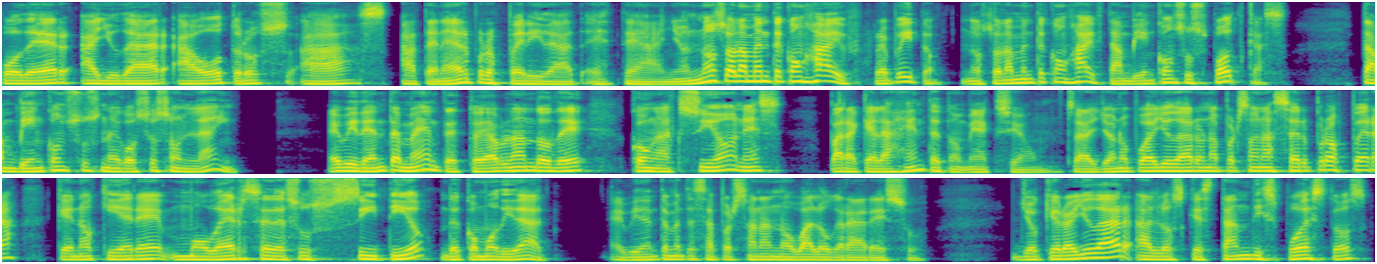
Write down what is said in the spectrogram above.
poder ayudar a otros a, a, tener prosperidad este año. No solamente con Hive, repito, no solamente con Hive, también con sus podcasts, también con sus negocios online. Evidentemente, estoy hablando de con acciones para que la gente tome acción. O sea, yo no puedo ayudar a una persona a ser próspera que no quiere moverse de su sitio de comodidad. Evidentemente esa persona no va a lograr eso. Yo quiero ayudar a los que están dispuestos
